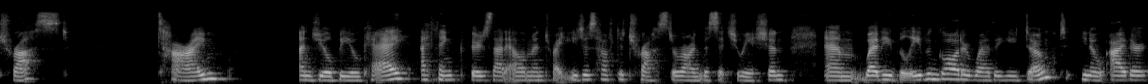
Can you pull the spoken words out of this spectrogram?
trust, time, and you'll be okay. I think there's that element, right? You just have to trust around the situation. Um, whether you believe in God or whether you don't, you know, either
